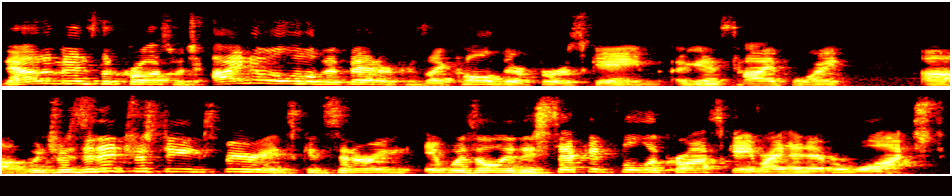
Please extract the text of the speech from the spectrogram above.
Now the men's lacrosse, which I know a little bit better because I called their first game against High Point. Uh, which was an interesting experience considering it was only the second full lacrosse game I had ever watched.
